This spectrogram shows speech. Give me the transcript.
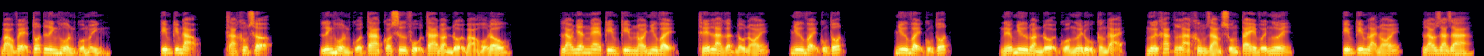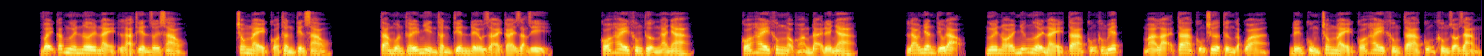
Bảo vệ tốt linh hồn của mình. Kim kim đạo, ta không sợ. Linh hồn của ta có sư phụ ta đoàn đội bảo hộ đâu? Lao nhân nghe kim kim nói như vậy, thế là gật đầu nói, như vậy cũng tốt. Như vậy cũng tốt. Nếu như đoàn đội của ngươi đủ cường đại, người khác là không dám xuống tay với ngươi. Kim kim lại nói lao ra ra vậy các ngươi nơi này là thiên giới sao? Trong này có thần tiên sao? Ta muốn thấy nhìn thần tiên đều dài cái dạng gì. Có hay không thường nga nha? Có hay không ngọc hoàng đại đế nha? Lao nhân tiếu đạo, ngươi nói những người này ta cũng không biết, mà lại ta cũng chưa từng gặp qua, đến cùng trong này có hay không ta cũng không rõ ràng.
